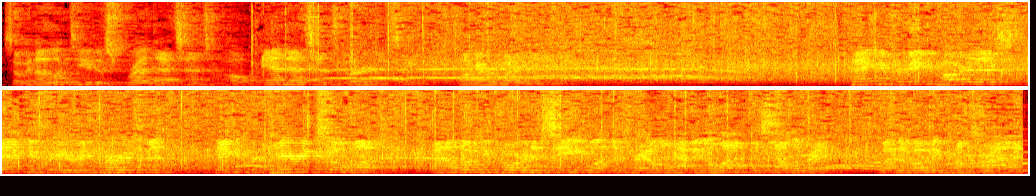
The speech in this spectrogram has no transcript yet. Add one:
So can I look to you to spread that sense of hope and that sense of urgency among everybody we? Thank you part of this. Thank you for your encouragement. Thank you for caring so much. And I'm looking forward to seeing you on the trail and having a lot to celebrate when the voting comes around.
